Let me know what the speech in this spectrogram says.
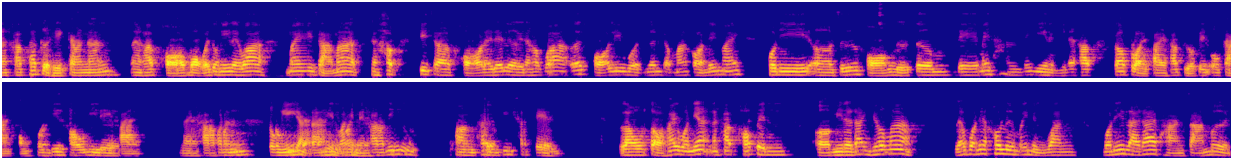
นะครับ ถ้าเกิดเหตุการณ์นั้นนะครับ ขอบอกไว้ตรงนี้เลยว่าไม่สามารถนะครับที่จะขออะไรได้เลยนะครับ ว่า เออขอรีเวิร์ดเงินกลับมาก่อนได้ไหม พอดีเออซื้อของหรือเติมเดย์ไม่ทันไม่มีอย่างนี้นะครับ ก็ปล่อยไปครับ ถือว่าเป็นโอกาสของคนที่เขามีเดย์ไป นะครับ เพราะฉะนั้นตรงนี้อยากจะให้เห็นว่าเห็นไหมครับ นี่คือความเท่าเทียมที่ชัดเจน เราต่อให้วันเนี้ยนะครับเขาเป็นเอ่อมีรายได้เยอะมาก แล้ววันเนี้ยเขาลืมไปหนึ่งวัน วันนี้รายได้ผ่านสามหมื่น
